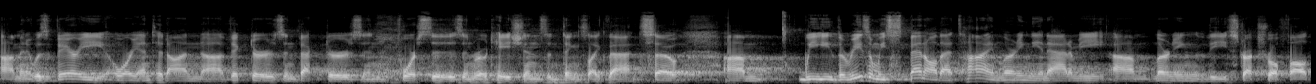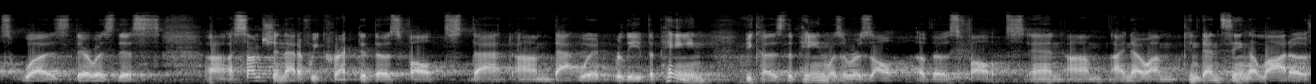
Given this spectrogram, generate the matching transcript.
um, and it was very oriented on uh, victors and vectors and forces and rotations and things like that. So um, we, the reason we spent all that time learning the anatomy, um, learning the structural faults, was there was this uh, assumption that if we corrected those faults, that um, that would relieve the pain because the pain was a result of those faults. And um, I know I'm condensing a lot of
